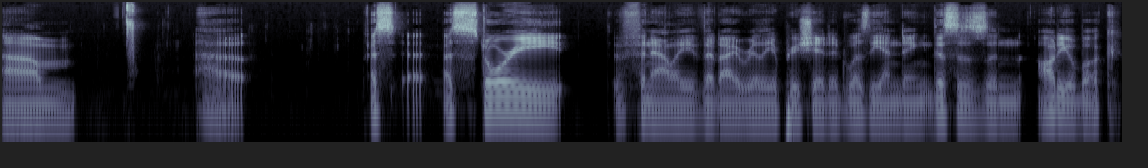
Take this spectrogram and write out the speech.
Um uh a, s- a story finale that I really appreciated was the ending. This is an audiobook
